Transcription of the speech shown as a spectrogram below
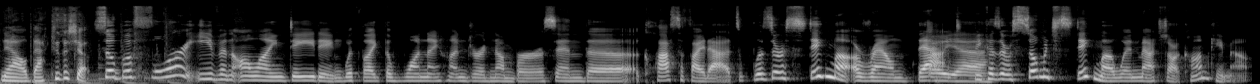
Now back to the show. So before even online dating with like the 1 900 numbers and the classified ads, was there a stigma around that? Oh, yeah. Because there was so much stigma when Match.com came out.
